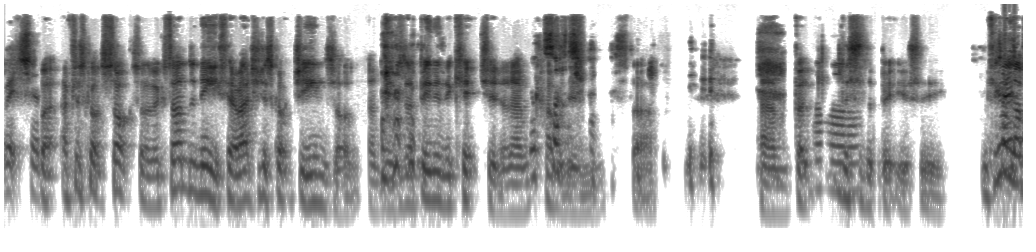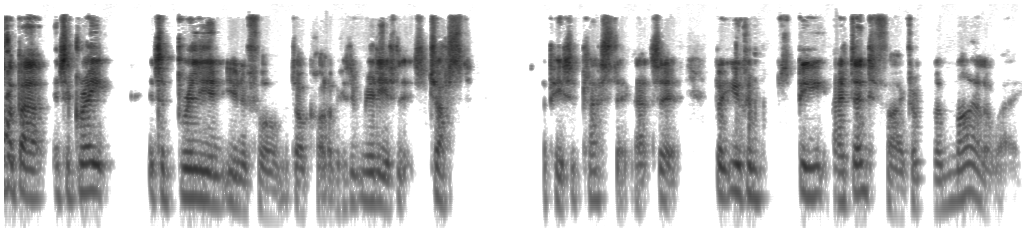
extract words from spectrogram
Richard? Well, I've just got socks on because underneath here I've actually just got jeans on. Because I've been in the kitchen and I'm covered in stuff. Um, but oh. this is the bit you see. The thing so I love about it's a great, it's a brilliant uniform, dog collar, because it really is. It's just a piece of plastic. That's it. But you can be identified from a mile away.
